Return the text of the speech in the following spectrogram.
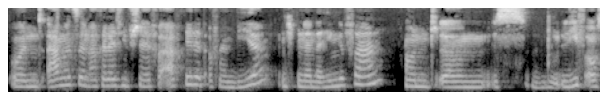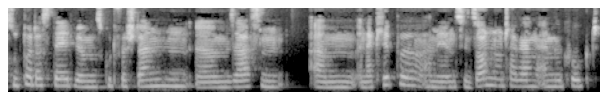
Und haben uns dann auch relativ schnell verabredet auf ein Bier. Ich bin dann da hingefahren und ähm, es lief auch super, das Date. Wir haben uns gut verstanden, ähm, saßen ähm, an der Klippe, haben wir uns den Sonnenuntergang angeguckt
